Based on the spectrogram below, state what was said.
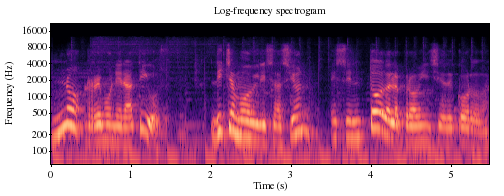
no remunerativos. Dicha movilización es en toda la provincia de Córdoba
